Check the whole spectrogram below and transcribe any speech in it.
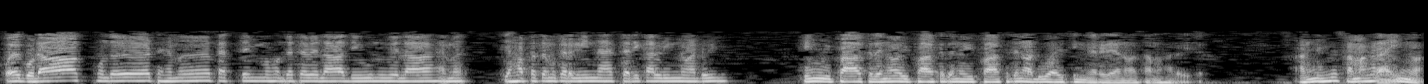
ඔය ගොඩාක් හොඳට හැම පැත්තෙම හොඳට වෙලා දියුණු වෙලා හැම යහපතම කරගෙන ඉන්න අයත් වැඩි කල් ඉන්නව අඩුයිනේ. පින් විපාක දෙනවා විපාක දෙනවා විපාක දෙන අඩු වයසින් වැරෙලා යනවා සමහර විට. අන්න එහෙම සමහර අය ඉන්නවා.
